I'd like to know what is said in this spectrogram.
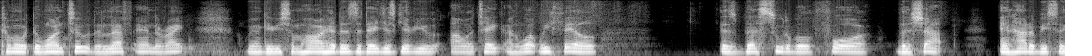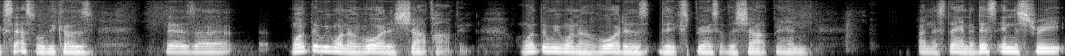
coming with the one, two, the left and the right. We're gonna give you some hard hitters today. Just give you our take on what we feel is best suitable for the shop and how to be successful. Because there's a one thing we want to avoid is shop hopping. One thing we want to avoid is the experience of the shop and understand that this industry,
